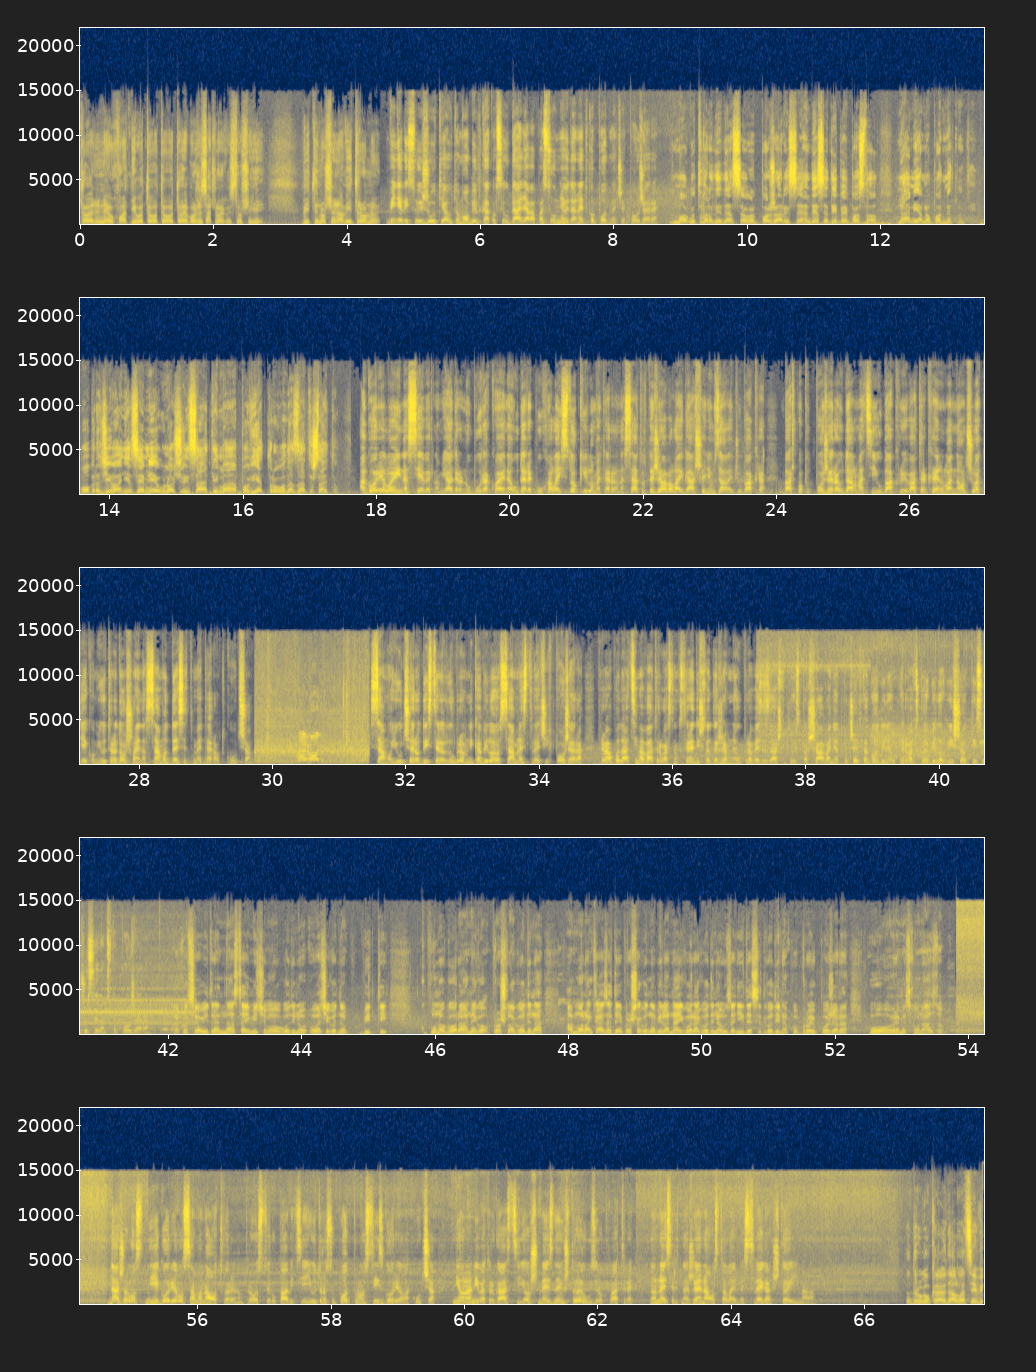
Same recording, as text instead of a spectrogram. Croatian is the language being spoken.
To je neuhvatljivo, to, to, to je Bože sačuvaj kako se to širi. Vidite, noše na vitron. Vidjeli su i žuti automobil kako se udaljava pa sumnjaju da netko podmeće požare. Mogu tvrditi da su požari 75% namjerno podmetnuti. Obrađivanje zemlje u noćnim satima po vjetru, onda znate šta je to. A gorjelo je i na sjevernom Jadranu bura koja je na udare puhala i 100 km na sat, otežavala je gašenje u zaleđu Bakra. Baš poput požara u Dalmaciji u Bakru je vatra krenula noću, a tijekom jutra došla je na samo 10 metara od kuća. Samo jučer od Istre do Dubrovnika bilo je 18 većih požara. Prema podacima Vatrogasnog središta Državne uprave za zaštitu i spašavanje, od početka godine u Hrvatskoj je bilo više od 1700 požara. Ako se ovi trend nastavi, mi ćemo ovo godinu, ova će godina biti puno gora nego prošla godina, a moram kazati da je prošla godina bila najgora godina u zadnjih 10 godina po broju požara u ovom vremenskom razdoblju. Nažalost, nije gorjelo samo na otvorenom prostoru. Pavici je jutros u potpunosti izgorjela kuća. Ni ona ni vatrogasci još ne znaju što je uzrok vatre, no nesretna žena ostala je bez svega što je imala. Na drugom kraju Dalmacije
